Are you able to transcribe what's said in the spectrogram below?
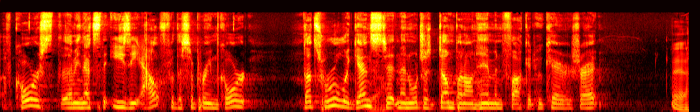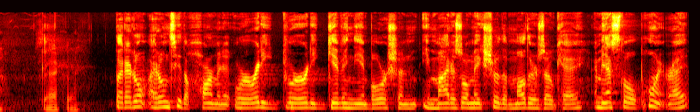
of course. I mean, that's the easy out for the Supreme Court. Let's rule against it, and then we'll just dump it on him and fuck it. Who cares, right? Yeah, exactly. But I don't. I don't see the harm in it. We're already. We're already giving the abortion. You might as well make sure the mother's okay. I mean, that's the whole point, right?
